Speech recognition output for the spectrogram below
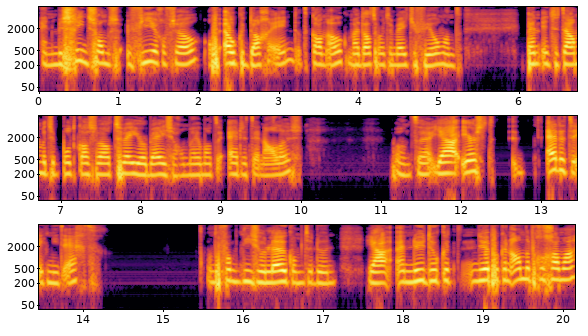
En misschien soms vier of zo. Of elke dag één. Dat kan ook. Maar dat wordt een beetje veel. Want ik ben in totaal met de podcast wel twee uur bezig. Om helemaal te editen en alles. Want eh, ja, eerst editte ik niet echt. Want dat vond ik niet zo leuk om te doen. Ja, en nu doe ik het. Nu heb ik een ander programma.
